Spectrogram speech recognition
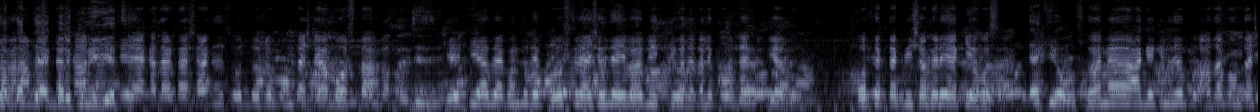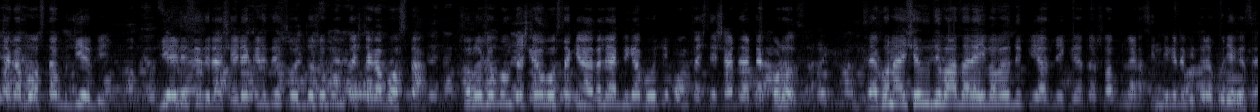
সপ্তাহে একবারে কমে গিয়েছে। এক হাজার টাকা সাড়ে চোদ্দশো পঞ্চাশ টাকা বস্তা। সেই পেঁয়াজ এখন যদি খরচ করে এসে এইভাবে বিক্রি করতে তাহলে কোন পেঁয়াজ। প্রত্যেকটা কৃষকেরই একই অবস্থা। একই অবস্থা। ধরেন আগে কিনেছে হাজার পঞ্চাশ টাকা বস্তা ডিএপি বিএডিসি যেটা সেটা কিনেছে চোদ্দশো পঞ্চাশ টাকা বস্তা। ষোলোশো পঞ্চাশ টাকা বস্তা কিনা তাহলে এক বিঘা বইতে পঞ্চাশ থেকে ষাট হাজার টাকা খরচ। এখন আইসে যদি বাজারে এইভাবে যদি পেঁয়াজ বিক্রি হয় তো সবগুলো একটা সিন্ডিকেটের ভিতরে পড়ে গেছে।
